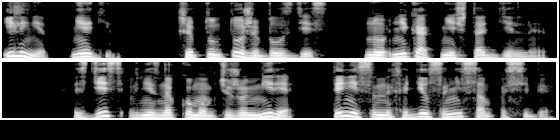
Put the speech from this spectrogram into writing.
Или нет, не один. Шептун тоже был здесь, но не как нечто отдельное. Здесь, в незнакомом чужом мире, Теннисон находился не сам по себе.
